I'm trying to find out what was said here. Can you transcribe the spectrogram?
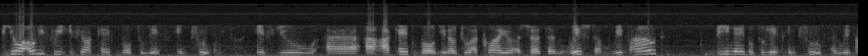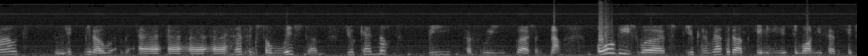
You are only free if you are capable to live in truth. If you uh, are capable, you know, to acquire a certain wisdom without being able to live in truth and without, you know, uh, uh, uh, having some wisdom, you cannot be a free person. Now, all these words, you can wrap it up in, his, in what he said. It's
